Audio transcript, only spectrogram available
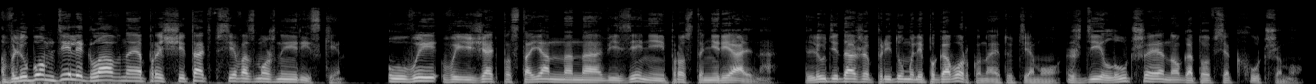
В любом деле главное просчитать все возможные риски. Увы, выезжать постоянно на везении просто нереально. Люди даже придумали поговорку на эту тему «Жди лучшее, но готовься к худшему».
